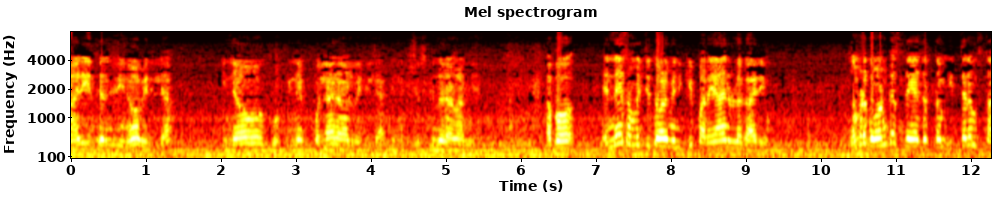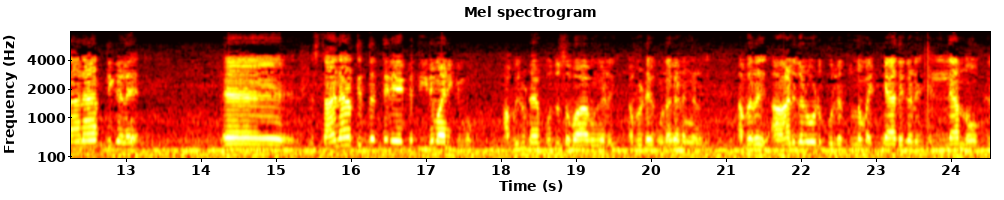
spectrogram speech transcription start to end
ആരെയും തെരഞ്ഞെടുത്ത് ഇനോവ വരില്ല. ഇന്നോവ പിന്നെ കൊല്ലാൻ ആൾ വരില്ല എന്ന് വിശ്വസിക്കുന്ന ഒരാളാണ് ഞാൻ. അപ്പോ എന്നെ സംബന്ധിച്ചിടത്തോളം എനിക്ക് പറയാനുള്ള കാര്യം നമ്മുടെ കോൺഗ്രസ് നേതൃത്വം ഇത്തരം സ്ഥാനാർത്ഥികളെ സ്ഥാനാർത്ഥിത്വത്തിലേക്ക് തീരുമാനിക്കുമ്പോൾ അവരുടെ പൊതു സ്വഭാവങ്ങൾ അവരുടെ ഗുണഗണങ്ങൾ അവർ ആളുകളോട് പുലർത്തുന്ന മര്യാദകൾ എല്ലാം നോക്കി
